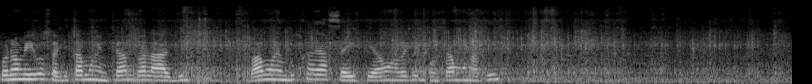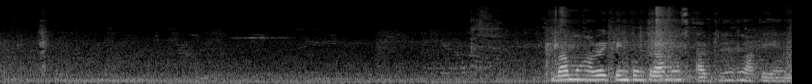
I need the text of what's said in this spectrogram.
Bueno amigos, aquí estamos entrando al Aldi. Vamos en busca de aceite. Vamos a ver qué encontramos aquí. Vamos a ver qué encontramos aquí en la tienda.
